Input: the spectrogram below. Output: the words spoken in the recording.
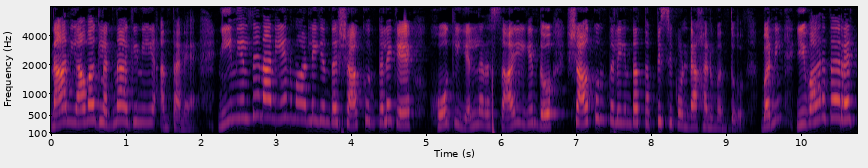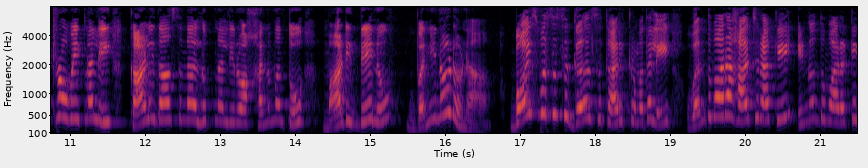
ನಾನು ಯಾವಾಗ ಲಗ್ನ ಆಗಿನಿ? ಅಂತಾನೆ. ನೀನಿಲ್ದೆ ನಾನು ಏನು ಮಾಡ್ಲಿ? ಎಂದ ಶಾಕುಂತಲೆಗೆ ಹೋಗಿ ಎಲ್ಲರ ಸಾಯಿ ಎಂದು ಶಾಕುಂತಲೆಯಿಂದ ತಪ್ಪಿಸಿಕೊಂಡ ಹನುಮಂತು. ಬನ್ನಿ, ಈ ವಾರದ ರೆಟ್ರೋ ವೀಕ್ನಲ್ಲಿ ಕಾಳಿದಾಸನ ಲುಕ್ ನಲ್ಲಿರೋ ಹನುಮಂತು ಮಾಡಿದ್ದೇನು? ಬನ್ನಿ ನೋಡೋಣ. ಬಾಯ್ಸ್ ವರ್ಸಸ್ ಗರ್ಲ್ಸ್ ಕಾರ್ಯಕ್ರಮದಲ್ಲಿ ಒಂದು ವಾರ ಹಾಜರಾಗಿ ಇನ್ನೊಂದು ವಾರಕ್ಕೆ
